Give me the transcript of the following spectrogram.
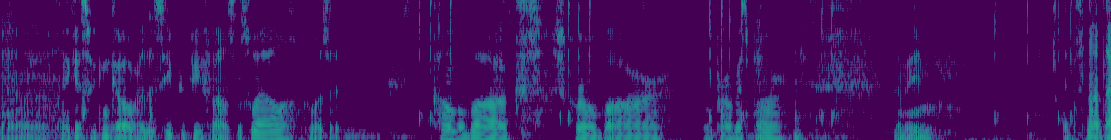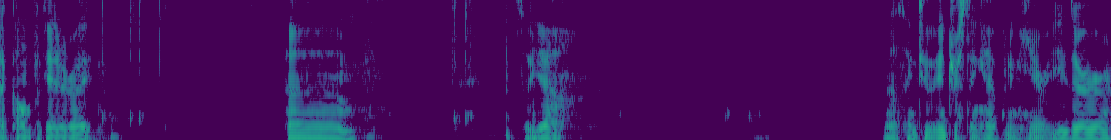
Uh, I guess we can go over the CPP files as well. What was it? Combo box, scroll bar, progress bar. I mean, it's not that complicated, right? Um, so yeah, nothing too interesting happening here either.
